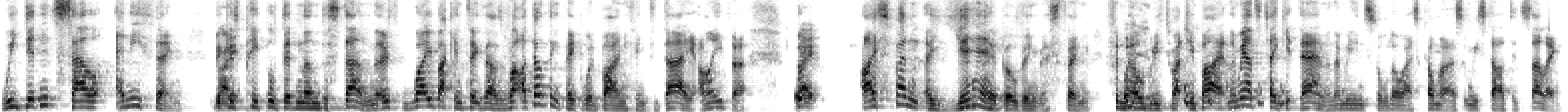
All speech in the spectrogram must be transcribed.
We didn't sell anything because right. people didn't understand. Was Way back in 2004, I don't think people would buy anything today either. But right. I spent a year building this thing for nobody to actually buy it. And then we had to take it down and then we installed osCommerce and we started selling.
